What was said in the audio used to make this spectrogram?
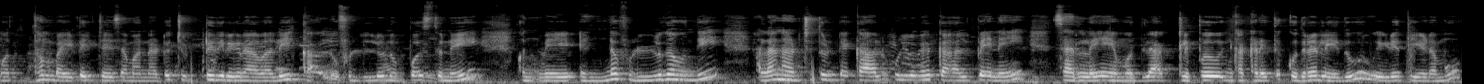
మొత్తం బయట ఇచ్చేసామన్నట్టు చుట్టూ తిరిగి రావాలి. కాళ్ళు ఫుల్ నొప్పి వస్తున్నాయి. కొంచెం వే- ఎండ ఫుల్గా ఉంది. అలా నడుచుతుంటే కాళ్ళు ఫుల్గా కాలిపోయినాయి. సర్లే ఏమొద్దులే ఆ క్లిప్ ఇంకక్కడైతే కుదరలేదు వీడియో తీయడము.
